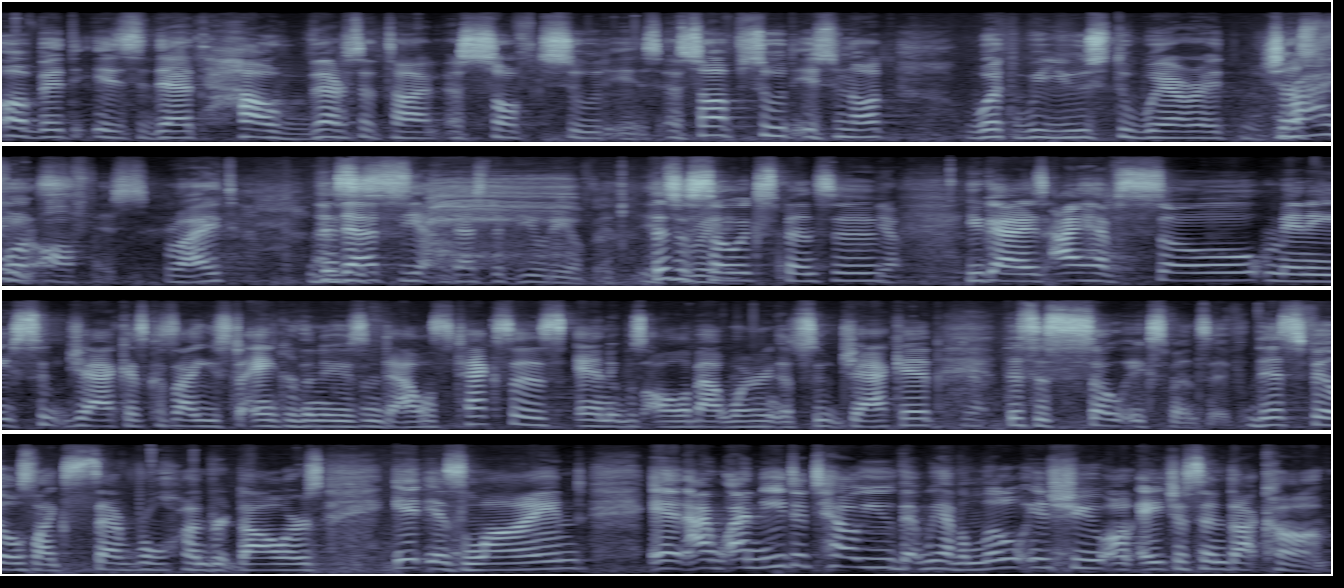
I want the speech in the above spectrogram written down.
of it is that how versatile a soft suit is. A soft suit is not what we used to wear it just for office, right? This and that's is- yeah, that's the beauty of it. This It's is so expensive. Yeah. You guys, I have so many suit jackets because I used to anchor the news in Dallas, Texas, and it was all about wearing a suit jacket. Yeah. This is so expensive. This feels like several hundred dollars. It is lined. And I, I need to tell you that we have a little issue on hsn.com.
